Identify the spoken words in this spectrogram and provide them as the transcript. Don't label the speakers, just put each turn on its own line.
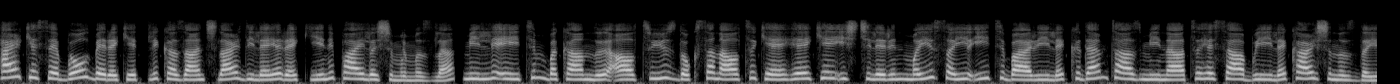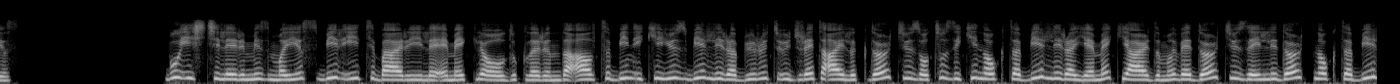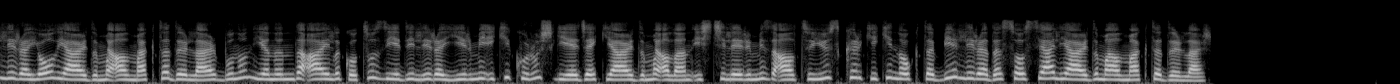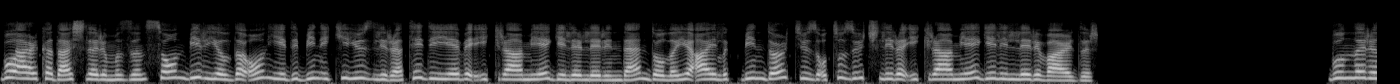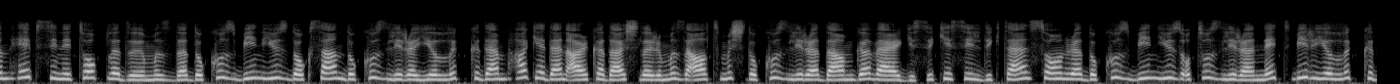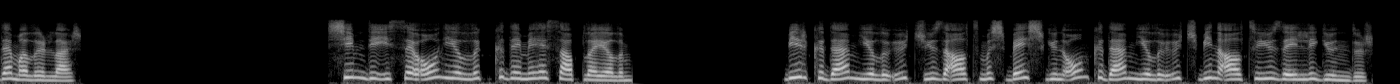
Herkese bol bereketli kazançlar dileyerek yeni paylaşımımızla, Milli Eğitim Bakanlığı 696 KHK işçilerin Mayıs ayı itibariyle kıdem tazminatı hesabı ile karşınızdayız. Bu işçilerimiz Mayıs 1 itibariyle emekli olduklarında 6201 lira bürüt ücret aylık 432.1 lira yemek yardımı ve 454.1 lira yol yardımı almaktadırlar. Bunun yanında aylık 37 lira 22 kuruş giyecek yardımı alan işçilerimiz 642.1 lirada sosyal yardım almaktadırlar. Bu arkadaşlarımızın son bir yılda 17.200 lira tediye ve ikramiye gelirlerinden dolayı aylık 1433 lira ikramiye gelirleri vardır. Bunların hepsini topladığımızda 9199 lira yıllık kıdem hak eden arkadaşlarımız 69 lira damga vergisi kesildikten sonra 9130 lira net bir yıllık kıdem alırlar. Şimdi ise 10 yıllık kıdemi hesaplayalım. Bir kıdem yılı 365 gün 10 kıdem yılı 3650 gündür.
